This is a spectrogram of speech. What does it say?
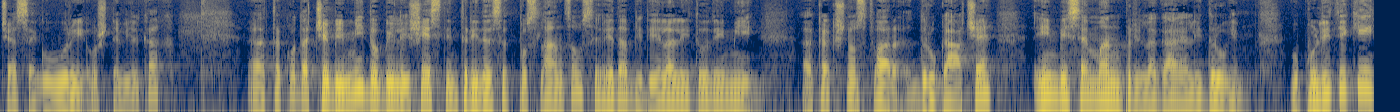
če se govori o številkah. Uh, tako da, če bi mi dobili 36 poslancev, seveda bi delali tudi mi uh, kakšno stvar drugače in bi se manj prilagajali drugim. V politiki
